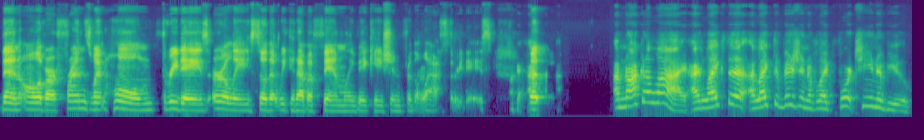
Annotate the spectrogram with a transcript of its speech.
Then all of our friends went home three days early so that we could have a family vacation for the last three days. Okay. But I, I'm not gonna lie, I like the I like the vision of like 14 of you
